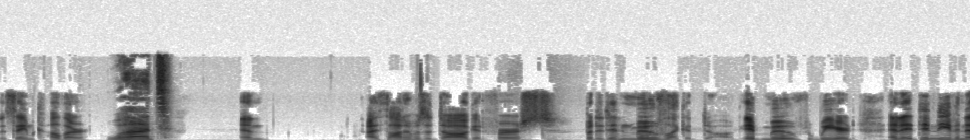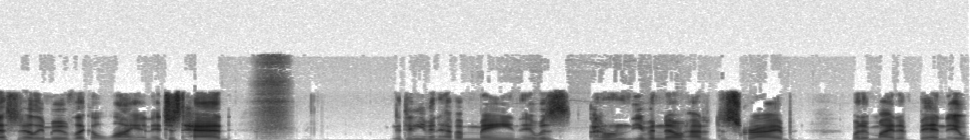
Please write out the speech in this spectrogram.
the same color What? and I thought it was a dog at first, but it didn't move like a dog. It moved weird, and it didn't even necessarily move like a lion. It just had. It didn't even have a mane. It was. I don't even know how to describe what it might have been. It.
